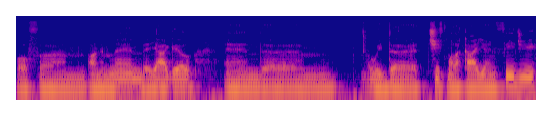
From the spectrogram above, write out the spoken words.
of um, Arnhem Land, the Yagel, and um, with the Chief Malakaya in Fiji,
